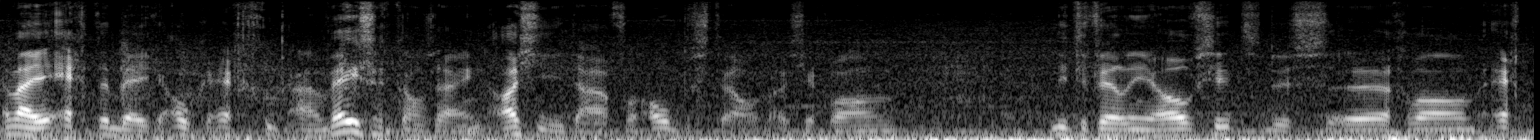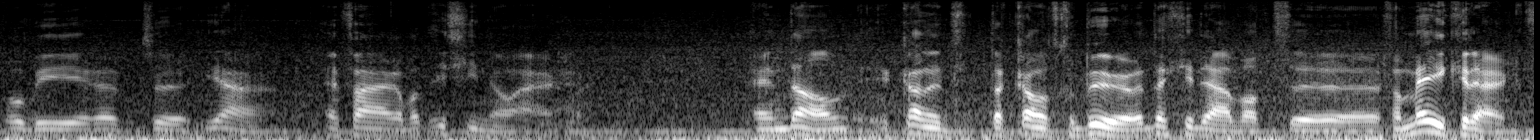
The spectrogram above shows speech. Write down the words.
En waar je echt een beetje ook echt goed aanwezig kan zijn als je je daarvoor openstelt. Als je gewoon niet te veel in je hoofd zit. Dus uh, gewoon echt proberen te ja, ervaren wat is hier nou eigenlijk. En dan kan het, dan kan het gebeuren dat je daar wat uh, van meekrijgt.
